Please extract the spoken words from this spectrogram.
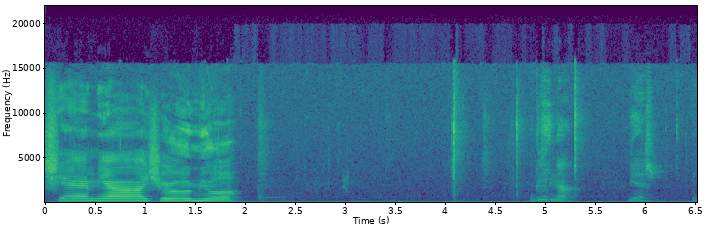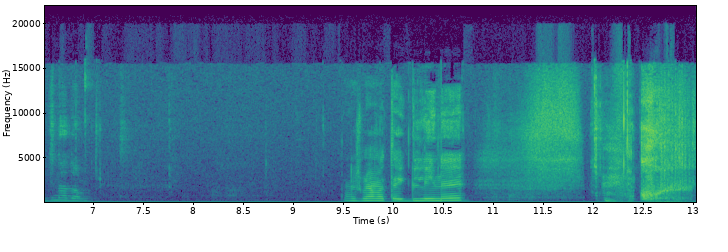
Ziemia, ziemia. Glina. Wiesz, będzie na dom. Już mamy tej gliny. Kurde.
